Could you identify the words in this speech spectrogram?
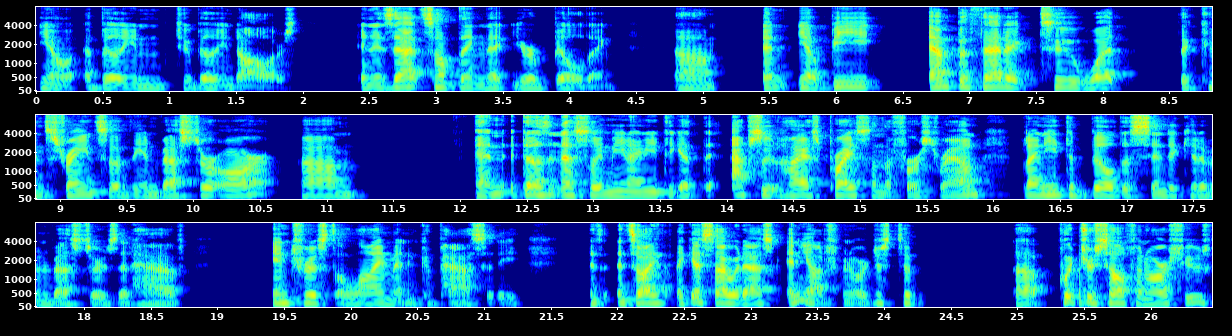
you know, a billion, two billion dollars. And is that something that you're building? Um, and you know, be empathetic to what the constraints of the investor are. Um, and it doesn't necessarily mean I need to get the absolute highest price on the first round, but I need to build a syndicate of investors that have interest, alignment, and capacity. And, and so I, I, guess I would ask any entrepreneur just to uh, put yourself in our shoes.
